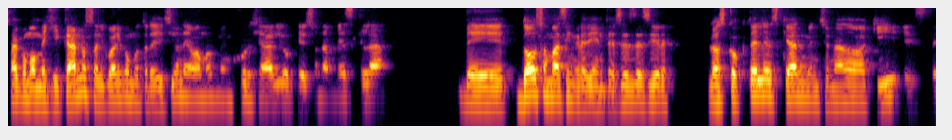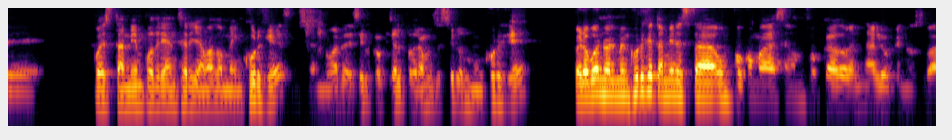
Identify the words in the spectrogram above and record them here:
o sea, como mexicanos, al igual como tradición, llamamos menjurje algo que es una mezcla de dos o más ingredientes. Es decir, los cócteles que han mencionado aquí, este, pues también podrían ser llamados menjurjes. O sea, en lugar de decir cóctel, podríamos decir un menjurje. Pero bueno, el menjurje también está un poco más enfocado en algo que nos va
